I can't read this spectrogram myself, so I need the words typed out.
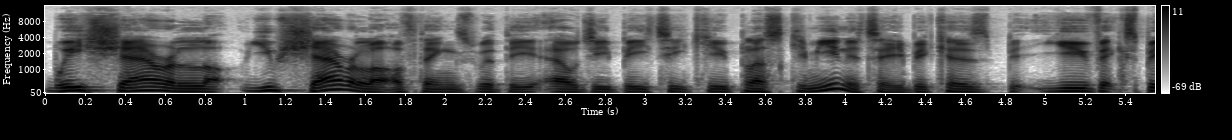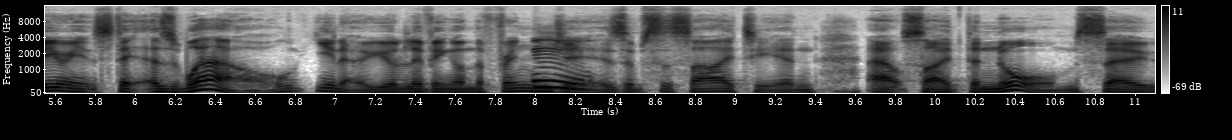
we share a lot. You share a lot of things with the LGBTQ plus community because you've experienced it as well. You know, you're living on the fringes of society and outside the norm. So,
